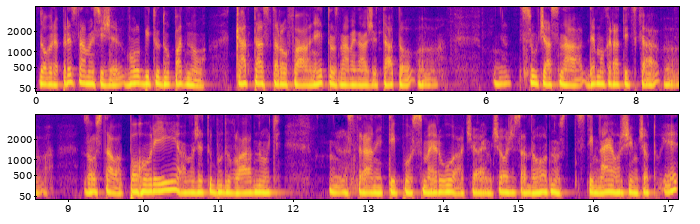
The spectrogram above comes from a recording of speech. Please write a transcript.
dobre, predstavme si, že voľby tu dopadnú katastrofálne, to znamená, že táto e, súčasná demokratická zostava pohorí, áno, že tu budú vládnuť strany typu Smeru a čo viem čo, že sa dohodnú s tým najhorším, čo tu je.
